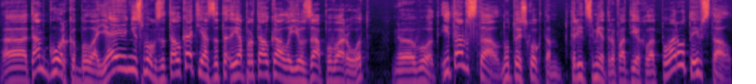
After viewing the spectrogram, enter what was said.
А, там горка была. Я ее не смог затолкать. Я, зата- я протолкал ее за поворот. Э, Вот. И там встал. Ну, то есть сколько там? 30 метров отъехал от поворота и встал.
